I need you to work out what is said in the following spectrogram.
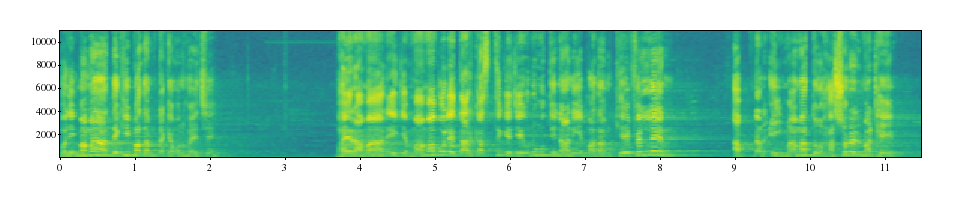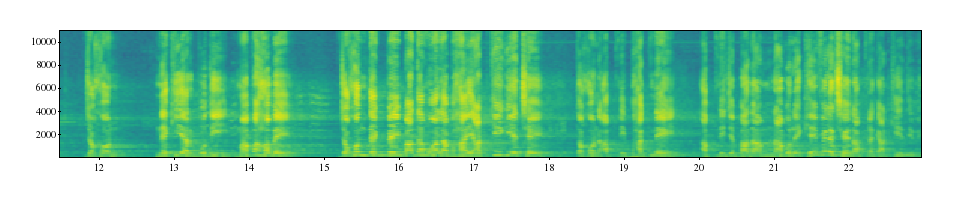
বলি, মামা, দেখি বাদামটা কেমন হয়েছে? ভাইয়ের, আমার, এই যে মামা বলে তার কাছ থেকে যে অনুমতি না নিয়ে বাদাম খেয়ে ফেললেন, আপনার এই মামা তো হাসরের মাঠে যখন নেকি আর বদি মাপা হবে, যখন দেখবে এই বাদামওয়ালা ভাই আটকে গিয়েছে, তখন আপনি ভাগ্নে, আপনি যে বাদাম না বলে খেয়ে ফেলেছেন, আপনাকে আটকিয়ে দেবে।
